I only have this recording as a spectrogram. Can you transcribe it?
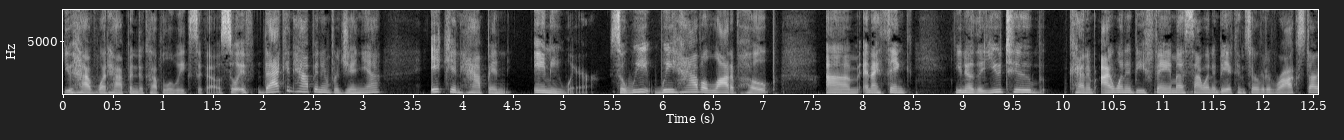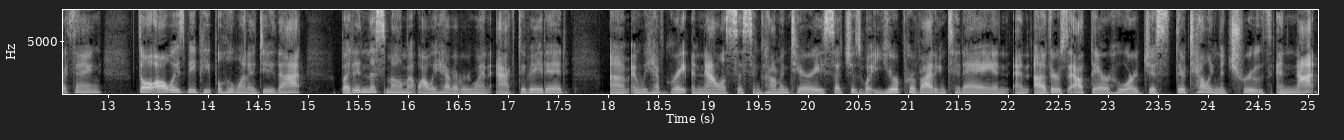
you have what happened a couple of weeks ago. So if that can happen in Virginia, it can happen anywhere. So we we have a lot of hope. Um, and I think, you know, the YouTube kind of I want to be famous, I want to be a conservative rock star thing. There'll always be people who want to do that. But in this moment, while we have everyone activated, um, and we have great analysis and commentary, such as what you're providing today, and, and others out there who are just they're telling the truth and not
